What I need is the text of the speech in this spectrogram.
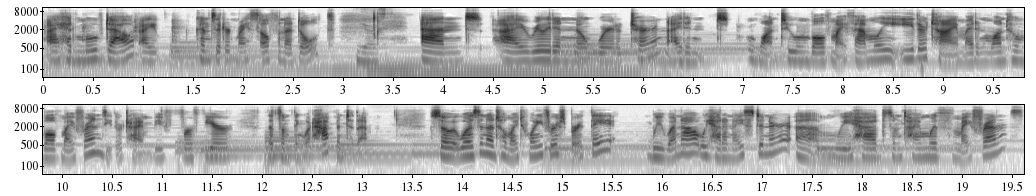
I had moved out. I considered myself an adult. Yes and I really didn't know where to turn. I didn't want to involve my family either time. I didn't want to involve my friends either time for fear that something would happen to them. So it wasn't until my 21st birthday we went out we had a nice dinner um, we had some time with my friends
